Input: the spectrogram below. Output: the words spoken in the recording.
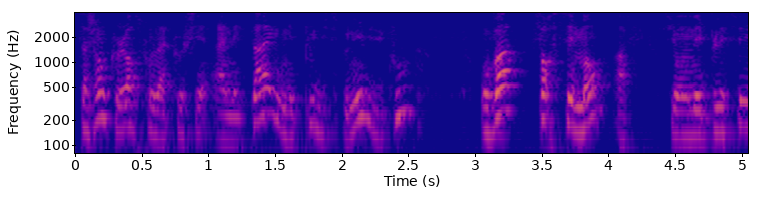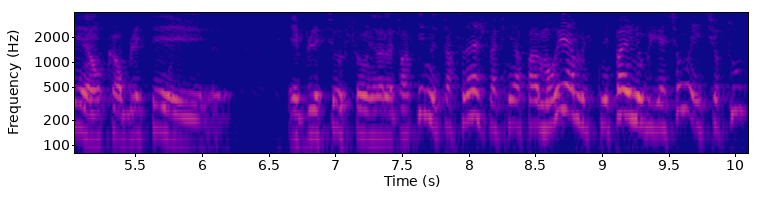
Sachant que lorsqu'on a coché un état, il n'est plus disponible, du coup, on va forcément, ah, si on est blessé, et encore blessé et, blessé au fur et à mesure de la partie, notre personnage va finir par mourir, mais ce n'est pas une obligation, et surtout,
